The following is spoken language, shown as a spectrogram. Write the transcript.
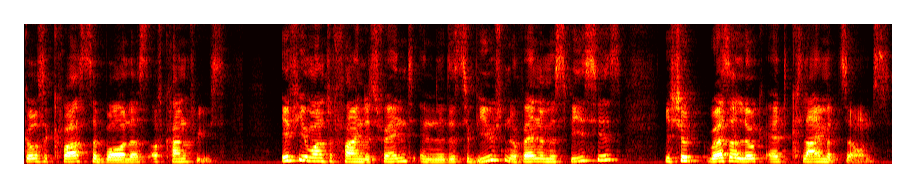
goes across the borders of countries. If you want to find a trend in the distribution of venomous species, you should rather look at climate zones.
